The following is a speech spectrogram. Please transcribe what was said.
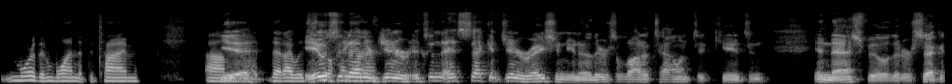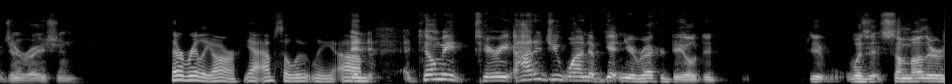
more than one at the time. Um, Yeah. that, that I would. it was another gener it's in that second generation you know there's a lot of talented kids in in nashville that are second generation There really are. Yeah, absolutely. Um, and uh, tell me terry how did you wind up getting your record deal did did was it some other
